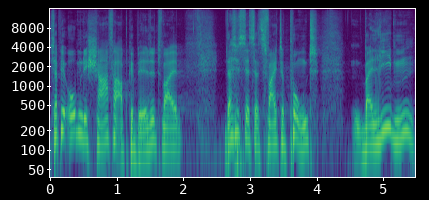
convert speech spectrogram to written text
Ich habe hier oben die Schafe abgebildet, weil das ist jetzt der zweite Punkt. Bei Lieben,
